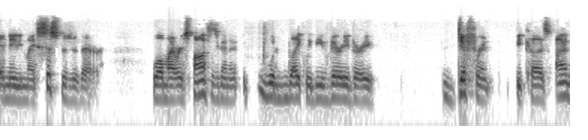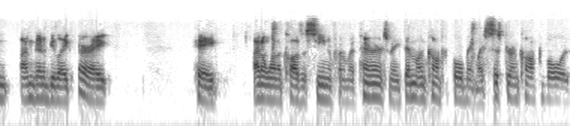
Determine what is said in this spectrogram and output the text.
and maybe my sisters are there well my response is going to would likely be very very different because i'm i'm going to be like all right hey i don't want to cause a scene in front of my parents make them uncomfortable make my sister uncomfortable or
